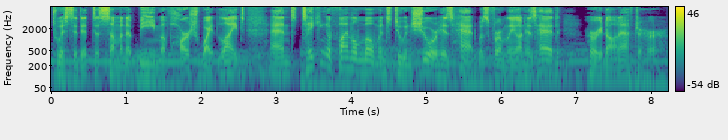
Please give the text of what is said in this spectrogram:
twisted it to summon a beam of harsh white light, and, taking a final moment to ensure his hat was firmly on his head, hurried on after her.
